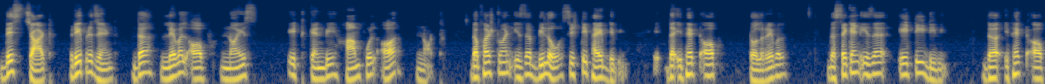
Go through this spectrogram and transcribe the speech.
This chart represent the level of noise it can be harmful or not. The first one is below 65 dB, the effect of tolerable. The second is a 80 dB, the effect of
